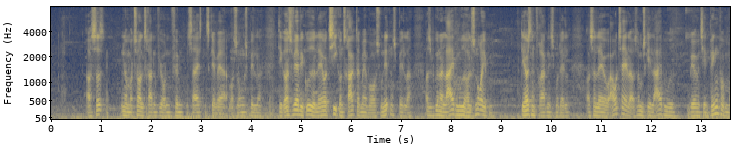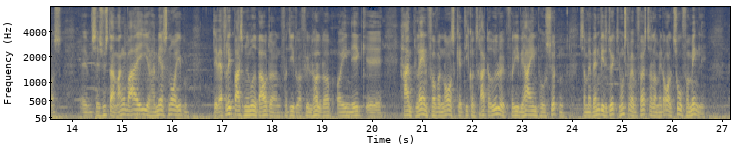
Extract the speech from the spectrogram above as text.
Og så nummer 12, 13, 14, 15, 16 skal være vores unge spillere. Det kan også være, at vi går ud og laver 10 kontrakter med vores U19-spillere, og så begynder at lege dem ud og holde snor i dem. Det er også en forretningsmodel. Og så lave aftaler, og så måske lege dem ud. Vi behøver tjene penge på dem også. Øhm, så jeg synes, der er mange veje i at have mere snor i dem. Det er i hvert fald ikke bare smide mod bagdøren, fordi du har fyldt holdet op, og egentlig ikke øh, har en plan for, hvornår skal de kontrakter udløbe. Fordi vi har en på 17, som er vanvittigt dygtig. Hun skal være på første hold om et år eller to formentlig.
